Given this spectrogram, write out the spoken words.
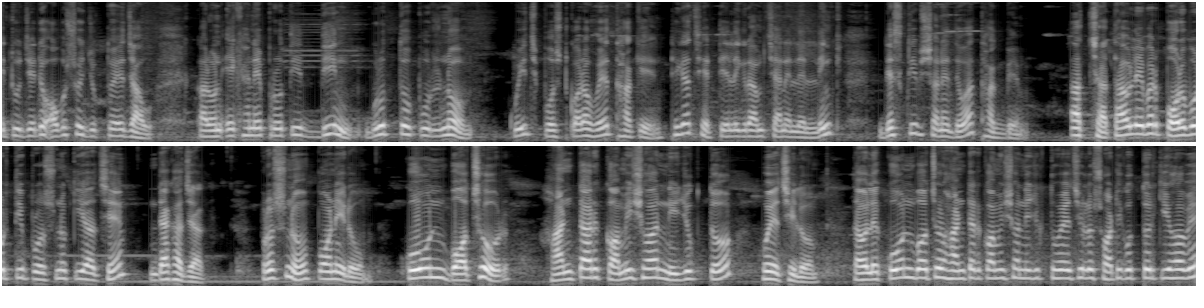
এ টু জেডে অবশ্যই যুক্ত হয়ে যাও। কারণ এখানে প্রতিদিন গুরুত্বপূর্ণ কুইজ পোস্ট করা হয়ে থাকে। ঠিক আছে? টেলিগ্রাম চ্যানেলের লিংক ডেসক্রিপশানে দেওয়া থাকবে। আচ্ছা তাহলে এবার পরবর্তী প্রশ্ন কি আছে? দেখা যাক। প্রশ্ন পনেরো, কোন বছর হান্টার কমিশন নিযুক্ত হয়েছিল? তাহলে কোন বছর হান্টার কমিশন নিযুক্ত হয়েছিল? সঠিক উত্তর কি হবে?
